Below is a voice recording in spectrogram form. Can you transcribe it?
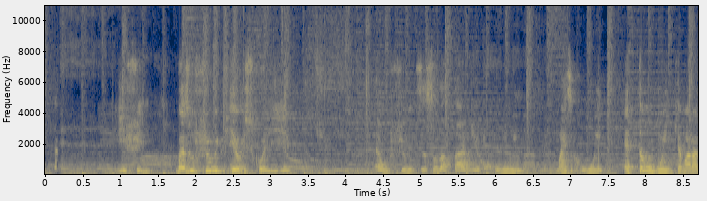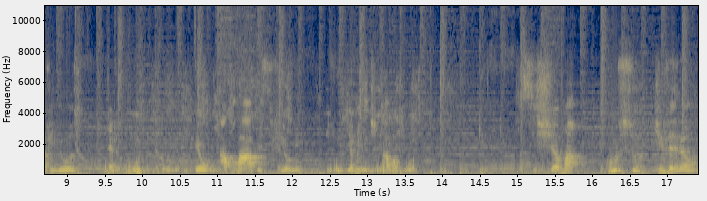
Enfim, mas o filme que eu escolhi é um filme de sessão da tarde ruim, mas ruim. É tão ruim que é maravilhoso. É muito bom. Eu amava esse filme e eu me identificava muito. Se chama Curso de Verão.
